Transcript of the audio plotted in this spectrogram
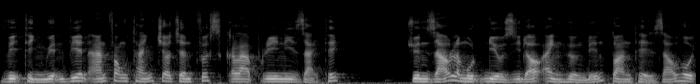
Vị thỉnh nguyện viên án phong thánh cho chân Phước Scalabrini giải thích, Truyền giáo là một điều gì đó ảnh hưởng đến toàn thể giáo hội.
